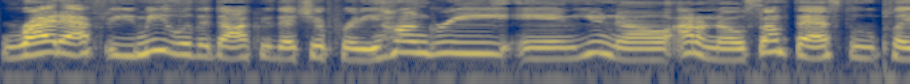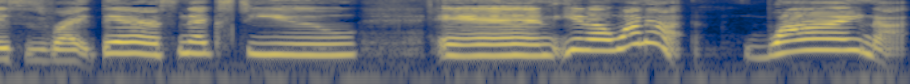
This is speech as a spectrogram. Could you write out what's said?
right after you meet with a doctor that you're pretty hungry and you know, I don't know, some fast food places right there, it's next to you. And you know, why not? Why not?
